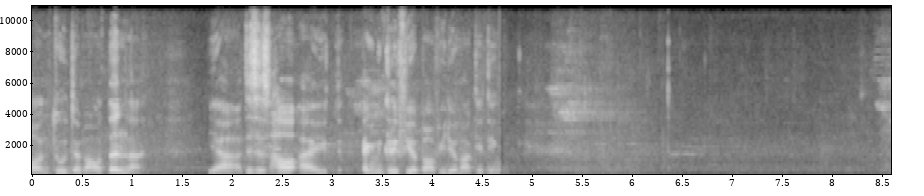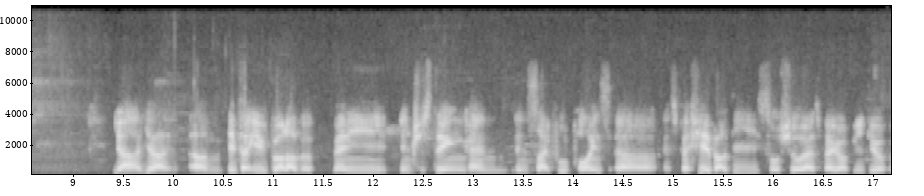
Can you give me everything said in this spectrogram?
onto the mountain lah. Yeah, this is how I technically feel about video marketing. Yeah, yeah. Um, in fact, you brought up a many interesting and insightful points, uh, especially about the social aspect of video.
